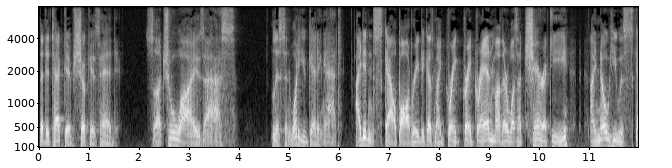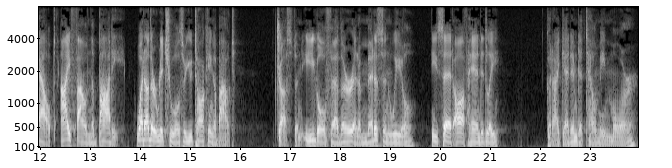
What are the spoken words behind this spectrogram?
The detective shook his head. Such a wise ass. Listen, what are you getting at? I didn't scalp Aubrey because my great great grandmother was a Cherokee. I know he was scalped. I found the body. What other rituals are you talking about? Just an eagle feather and a medicine wheel, he said offhandedly. Could I get him to tell me more?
